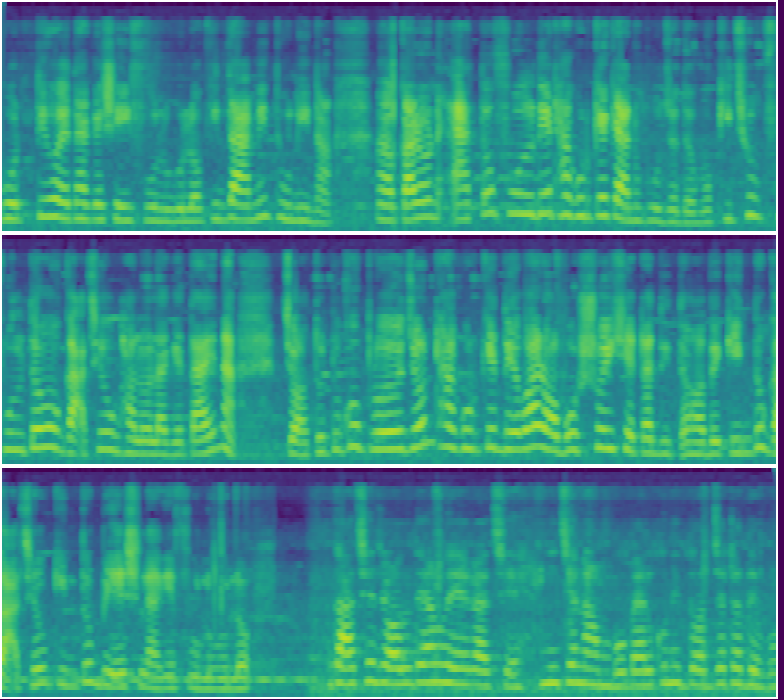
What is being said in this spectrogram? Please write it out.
ভর্তি হয়ে থাকে সেই ফুলগুলো, কিন্তু আমি তুলি না। কারণ এত ফুল দিয়ে ঠাকুরকে কেন পুজো দেবো? কিছু ফুল তো গাছেও ভালো লাগে, তাই না? যতটুকু প্রয়োজন ঠাকুরকে দেওয়ার অবশ্যই সেটা দিতে হবে, কিন্তু গাছেও কিন্তু বেশ লাগে ফুলগুলো। গাছে জল দেওয়া হয়ে গেছে, নিচে নামবো, ব্যালকনির দরজাটা দেবো।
